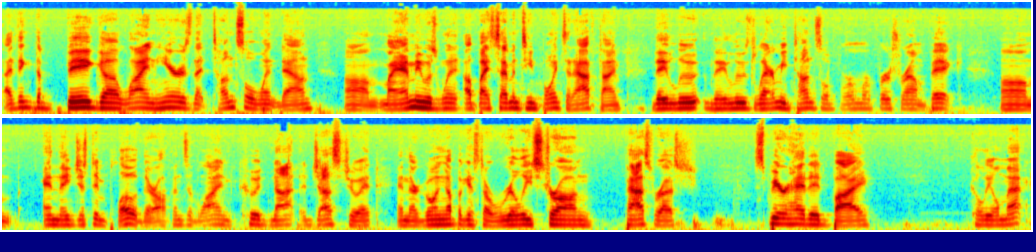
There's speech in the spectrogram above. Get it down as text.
I think the big uh, line here is that Tunsil went down. Um, Miami was win- up by 17 points at halftime. They lose. They lose Laremy Tunsil, former first round pick, um, and they just implode. Their offensive line could not adjust to it, and they're going up against a really strong pass rush, spearheaded by Khalil Mack.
